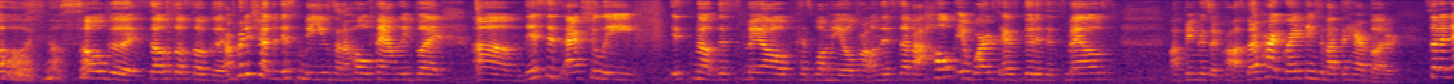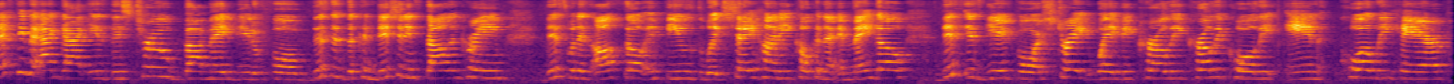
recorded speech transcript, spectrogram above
oh it smells so good so so so good. I'm pretty sure that this can be used on a whole family but um, this is actually it smelled the smell has won me over on this stuff. I hope it works as good as it smells. My fingers are crossed but I've heard great things about the hair butter. So the next thing that I got is this True by Made Beautiful. This is the conditioning styling cream. This one is also infused with shea honey coconut and mango. This is geared for straight wavy curly curly coily and coily hair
